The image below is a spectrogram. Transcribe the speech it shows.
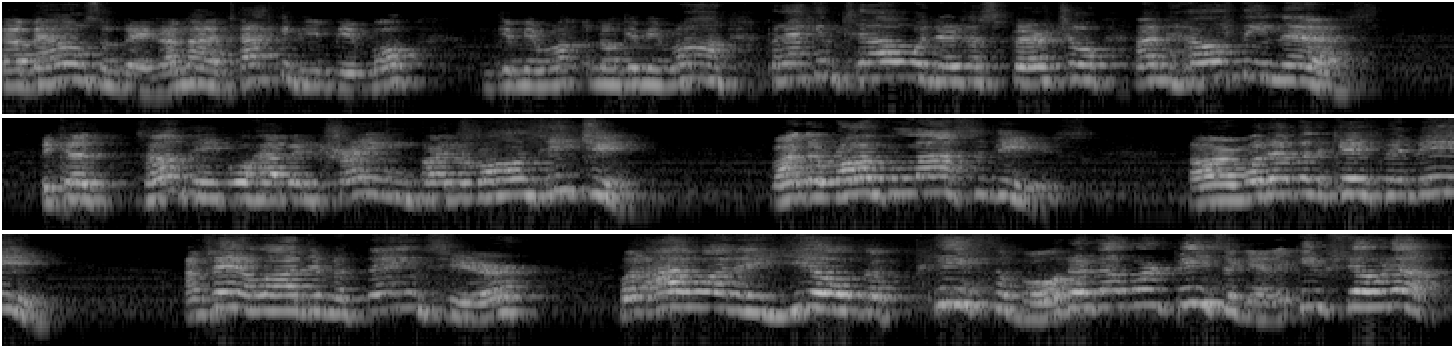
uh, balance some things. I'm not attacking people. Get me wrong, don't get me wrong, but I can tell when there's a spiritual unhealthiness because some people have been trained by the wrong teaching, by the wrong philosophies, or whatever the case may be. I'm saying a lot of different things here, but I want to yield the peaceable. There's that word peace again. It keeps showing up.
